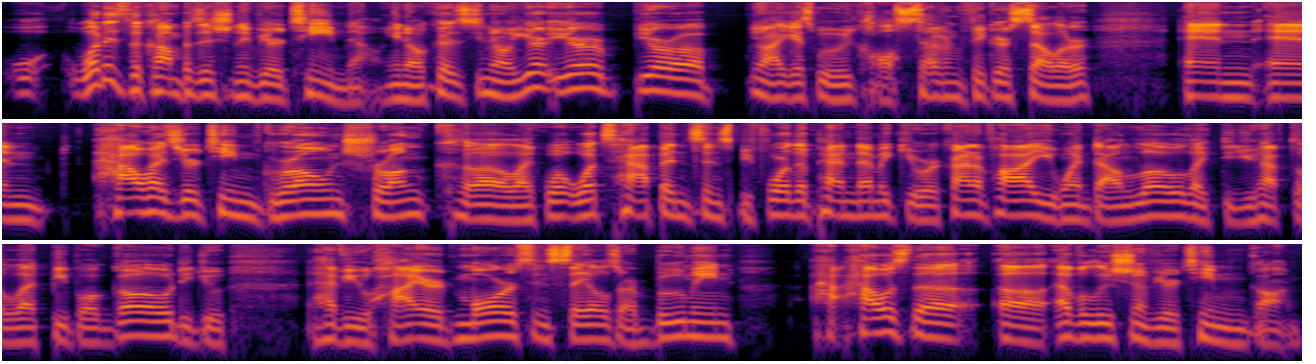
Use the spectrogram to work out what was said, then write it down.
what is the composition of your team now? You know because you know you're you're you're a you know i guess we would call seven figure seller. And and how has your team grown shrunk? Uh, like what what's happened since before the pandemic? You were kind of high you went down low. Like did you have to let people go? Did you have you hired more since sales are booming? H- how has the uh, evolution of your team gone?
